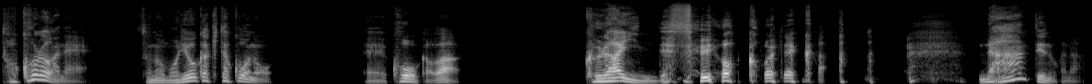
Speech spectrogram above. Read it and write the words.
ところがね、その盛岡北高の、えー校歌は、暗いんですよ、これが。なんていうのかな。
